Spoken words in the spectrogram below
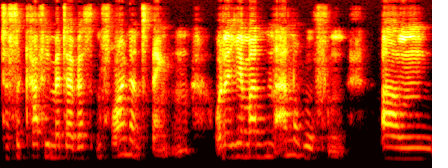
Tasse Kaffee mit der besten Freundin trinken oder jemanden anrufen. Ähm,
